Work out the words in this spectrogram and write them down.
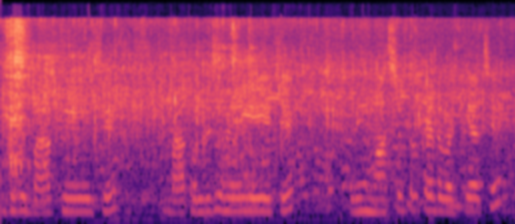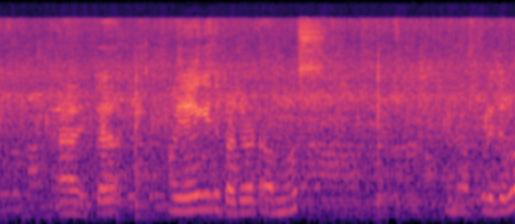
এদিকে ভাত হয়ে গেছে ভাত অলরেডি হয়ে গিয়েছে। এদিকে মাছের তরকারিটা বাকি আছে। আর এটা হয়ে গেছে চড়চড়াটা অলমোস্ট করে দেবো।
